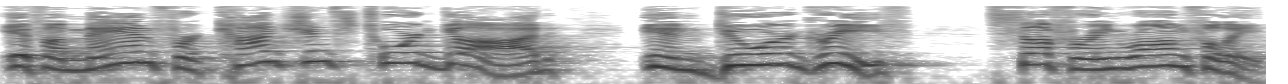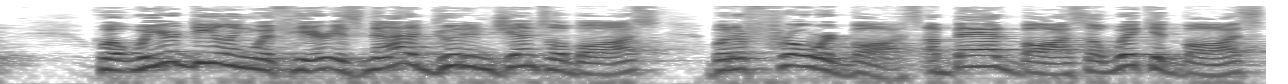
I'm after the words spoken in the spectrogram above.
if a man for conscience toward God endure grief, suffering wrongfully. What we are dealing with here is not a good and gentle boss, but a froward boss, a bad boss, a wicked boss,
